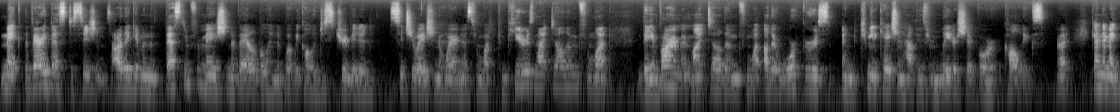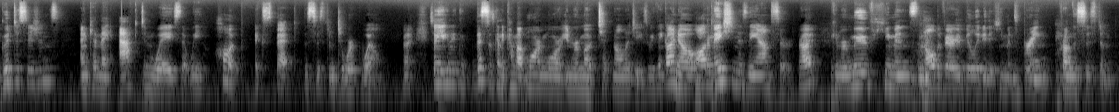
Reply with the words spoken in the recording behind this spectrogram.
make the very best decisions? Are they given the best information available in what we call a distributed situation awareness from what computers might tell them, from what the environment might tell them, from what other workers and communication happens from leadership or colleagues, right? Can they make good decisions and can they act in ways that we hope, expect the system to work well? Right? So you can, this is going to come up more and more in remote technologies. We think, I know, automation is the answer, right? You can remove humans and all the variability that humans bring from the system.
